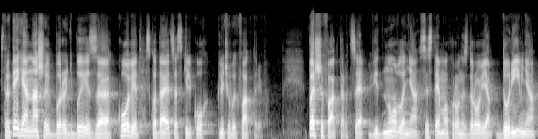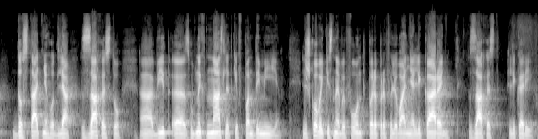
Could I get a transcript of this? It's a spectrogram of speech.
Стратегія нашої боротьби з COVID складається з кількох ключових факторів. Перший фактор це відновлення системи охорони здоров'я до рівня достатнього для захисту е, від е, згубних наслідків пандемії, ліжковий кисневий фонд, перепрофілювання лікарень, захист лікарів.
